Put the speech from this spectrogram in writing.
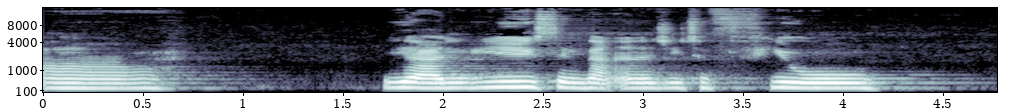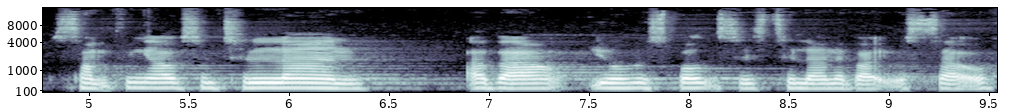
Uh, yeah, and using that energy to fuel something else and to learn about your responses, to learn about yourself.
